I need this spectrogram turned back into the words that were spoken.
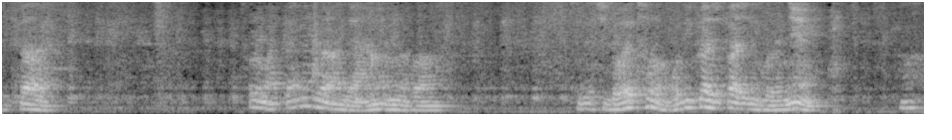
일단 털을 많이 뺏는 줄 알았는데 아니었나봐. 도대체 너의 털은 어디까지 빠지는 거였니? 어?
